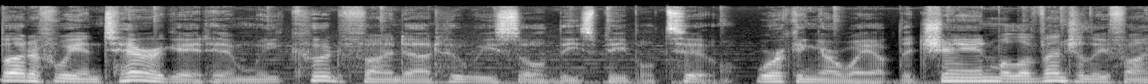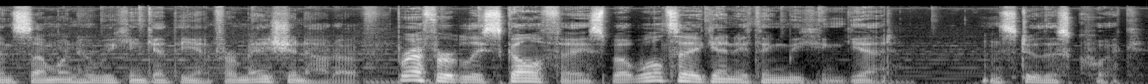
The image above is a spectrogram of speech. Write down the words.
But if we interrogate him, we could find out who we sold these people to. Working our way up the chain, we'll eventually find someone who we can get the information out of. Preferably Skullface, but we'll take anything we can get. Let's do this quick.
